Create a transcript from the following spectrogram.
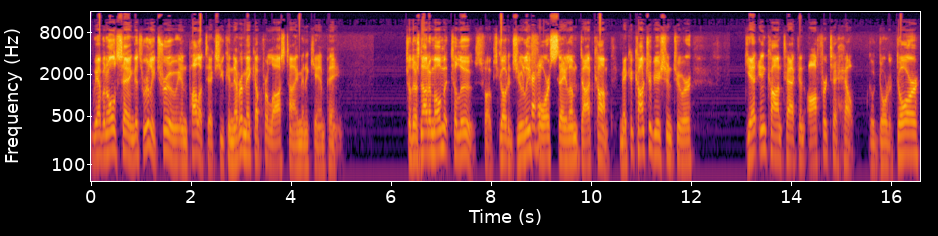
we have an old saying that's really true in politics you can never make up for lost time in a campaign. So there's not a moment to lose, folks. Go to julieforsalem.com, make a contribution to her, get in contact, and offer to help. Go door to door,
